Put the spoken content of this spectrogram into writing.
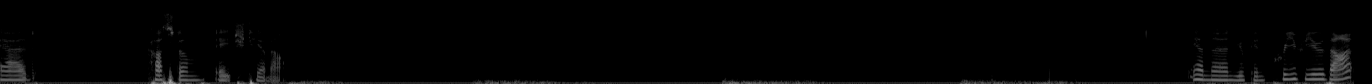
Add Custom HTML. And then you can preview that.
